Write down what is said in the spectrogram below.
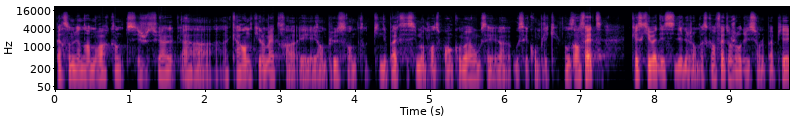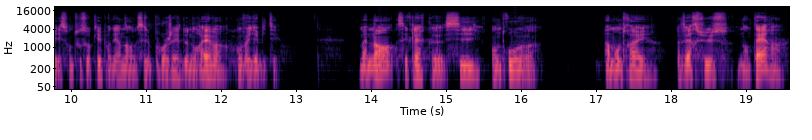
personne ne viendra me voir quand si je suis à, à, à 40 km et en plus qui n'est pas accessible en transport en commun ou c'est compliqué. Donc en fait, qu'est-ce qui va décider les gens? Parce qu'en fait aujourd'hui sur le papier, ils sont tous ok pour dire non c'est le projet de nos rêves, on veut y habiter. Maintenant, c'est clair que si on trouve à Montreuil versus Nanterre,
